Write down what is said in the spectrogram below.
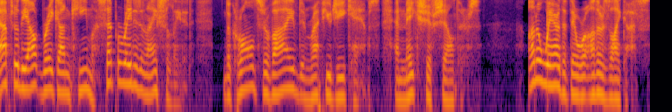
After the outbreak on Kima, separated and isolated, the crawled survived in refugee camps and makeshift shelters. Unaware that there were others like us,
